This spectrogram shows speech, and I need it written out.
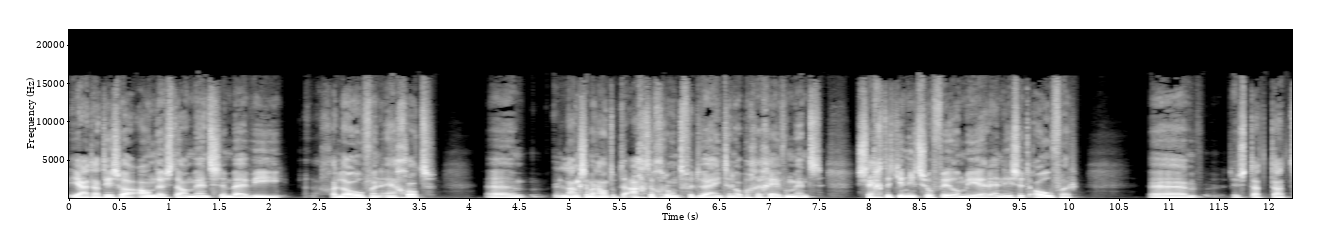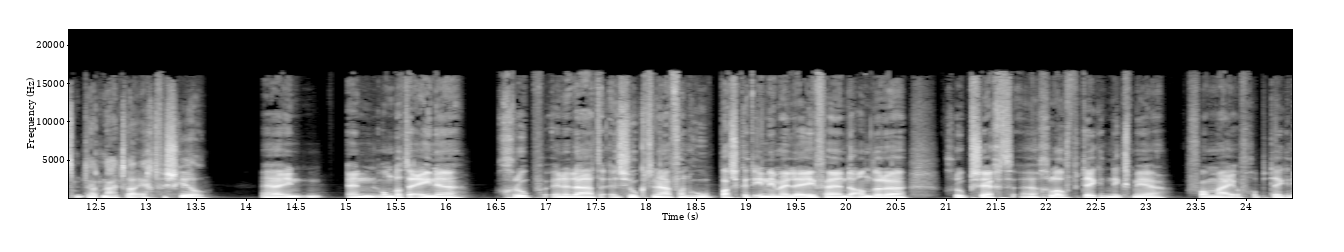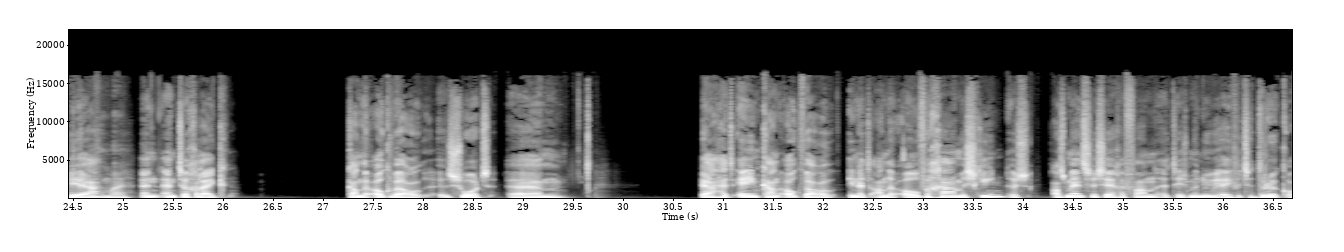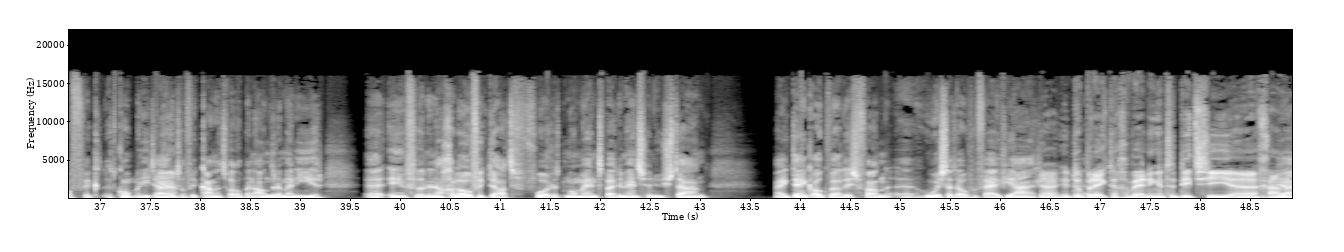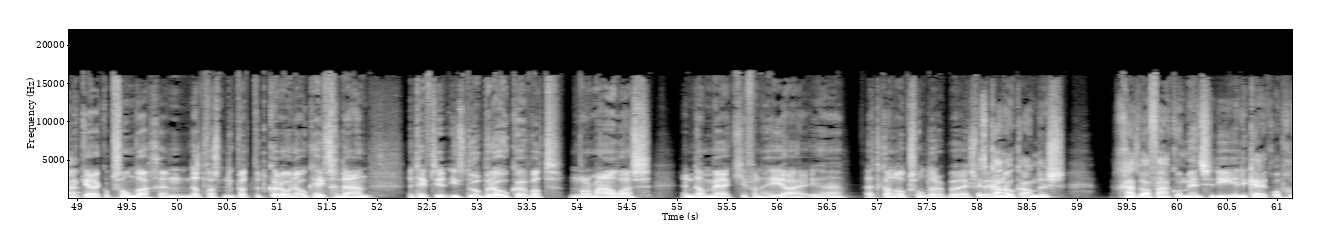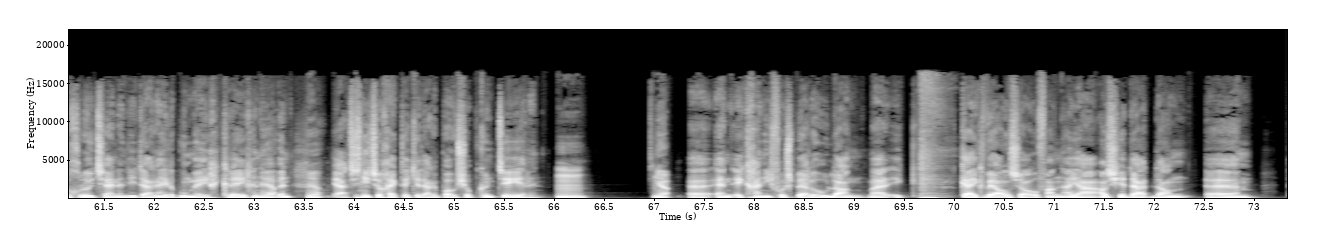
ja, dat is wel anders dan mensen bij wie geloven en God... Uh, langzamerhand op de achtergrond verdwijnt. En op een gegeven moment zegt het je niet zoveel meer en is het over. Uh, dus dat, dat, dat maakt wel echt verschil. Ja, en, en omdat de ene groep inderdaad zoekt naar van hoe pas ik het in in mijn leven. En de andere groep zegt uh, geloof betekent niks meer voor mij. Of God betekent niks meer voor mij. En, en tegelijk kan er ook wel een soort... Um, ja, het een kan ook wel in het ander overgaan misschien. Dus als mensen zeggen van het is me nu even te druk... of ik, het komt me niet uit of ik kan het wel op een andere manier uh, invullen... dan geloof ik dat voor het moment waar de mensen nu staan... Maar ik denk ook wel eens van, uh, hoe is dat over vijf jaar? Ja, je doorbreekt een gewenning, een traditie, uh, gaan naar de kerk op zondag. En dat was natuurlijk wat het corona ook heeft gedaan. Het heeft iets doorbroken wat normaal was. En dan merk je van, hé hey, ja, het kan ook zonder bewijs. Het kan ook anders gaat wel vaak om mensen die in de kerk opgegroeid zijn en die daar een heleboel mee gekregen hebben. Ja, ja. het is niet zo gek dat je daar een poosje op kunt teren. Mm. Ja. Uh, en ik ga niet voorspellen hoe lang, maar ik kijk wel zo van, nou ja, als je daar dan uh,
